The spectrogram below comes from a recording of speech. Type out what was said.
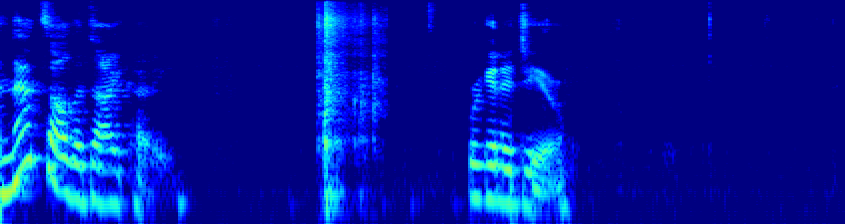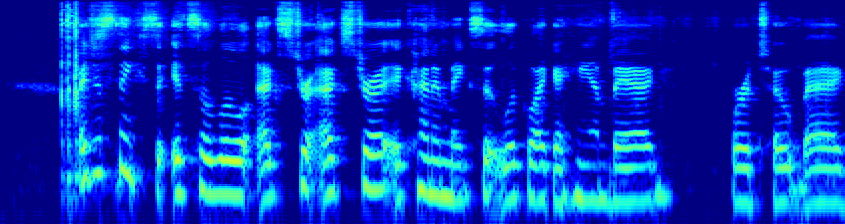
And that's all the die cutting we're going to do. I just think it's a little extra extra. It kind of makes it look like a handbag or a tote bag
